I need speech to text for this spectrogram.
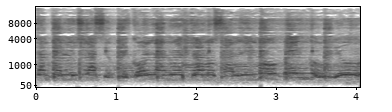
tanto siempre con la nuestra nos salimos, vengo yo.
